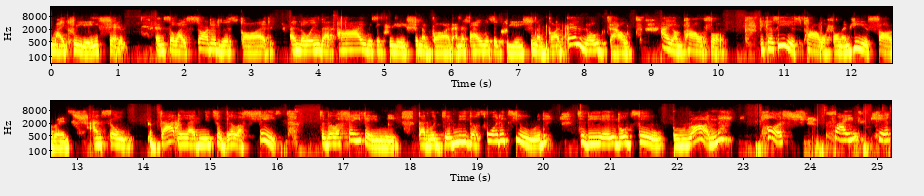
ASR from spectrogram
my creation. And so I started with God and knowing that I was a creation of God. And if I was a creation of God, then no doubt I am powerful because He is powerful and He is sovereign. And so that led me to build a faith, to build a faith in me that would give me the fortitude to be able to run push, fight, kick,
